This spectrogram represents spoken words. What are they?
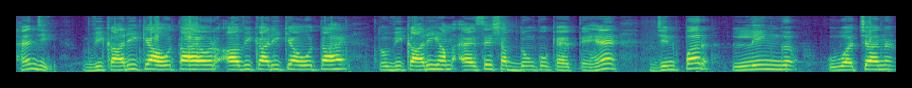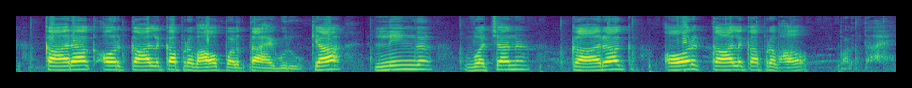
हैं जी? विकारी क्या होता है और अविकारी क्या होता है? तो विकारी हम ऐसे शब्दों को कहते हैं जिन पर लिंग, वचन, कारक और काल का प्रभाव पड़ता है गुरु। क्या? लिंग, वचन, कारक और काल का प्रभाव पड़ता है।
